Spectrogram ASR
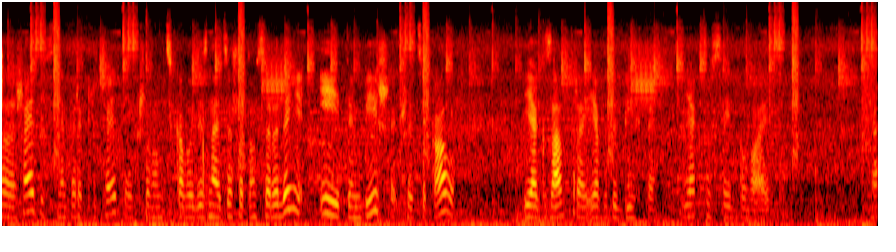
залишайтесь, не переключайте, якщо вам цікаво дізнатися, що там всередині. І тим більше, якщо цікаво, як завтра я буду бігти, як це все відбувається. Е,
